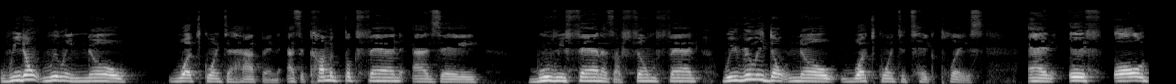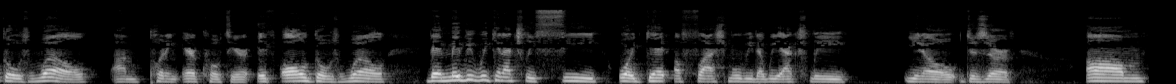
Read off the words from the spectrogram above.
we don't really know what's going to happen. As a comic book fan, as a movie fan, as a film fan, we really don't know what's going to take place. And if all goes well, I'm putting air quotes here, if all goes well, then maybe we can actually see or get a Flash movie that we actually, you know, deserve. Um,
